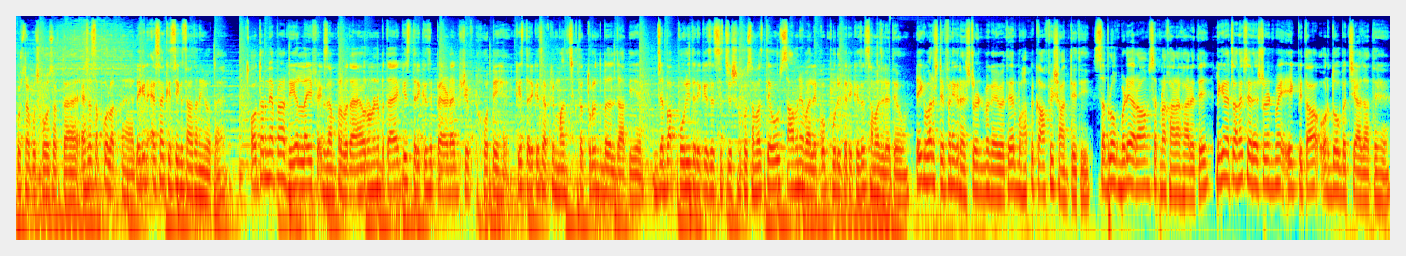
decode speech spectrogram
कुछ ना कुछ हो सकता है, ऐसा सबको लगता है, लेकिन ऐसा किसी के साथ नहीं होता है। ऑथर ने अपना रियल लाइफ एग्ज़ाम्पल बताया है और उन्होंने बताया किस तरीके से पैराडाइम शिफ्ट होते हैं, किस तरीके से आपकी मानसिकता तुरंत बदल जाती है। जब आप पूरी तरीके से सिचुएशन को समझते हो, सामने वाले को पूरी तरीके से समझ लेते हो। एक बार स्टेफन एक रेस्टोरेंट में गए हुए थे और वहाँ पे काफ़ी शांति थी। सब लोग बड़े आराम से अपना खाना खा रहे थे, लेकिन अचानक से रेस्टोरेंट में एक पिता और दो बच्चे आ जाते हैं।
